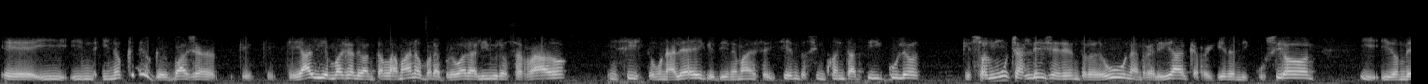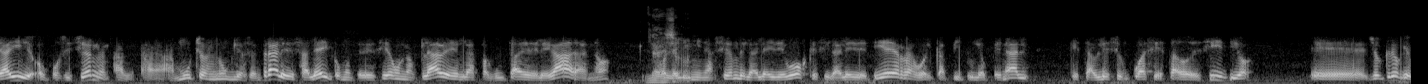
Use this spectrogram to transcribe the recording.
Eh, y, no creo que vaya que, que alguien vaya a levantar la mano para aprobar a libro cerrado, insisto, una ley que tiene más de 650 artículos, que son muchas leyes dentro de una, en realidad, que requieren discusión, y, donde hay oposición a, muchos núcleos centrales de esa ley, como te decía, uno clave es las facultades delegadas, ¿no? o la eliminación de la ley de bosques y la ley de tierras, o el capítulo penal que establece un cuasi estado de sitio. Eh, yo creo que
